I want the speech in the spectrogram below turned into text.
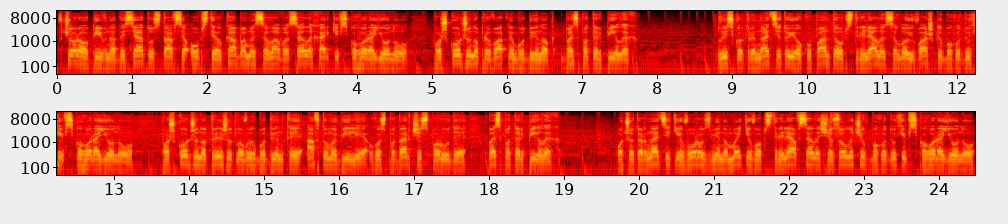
Вчора о пів на десяту стався обстріл кабами села Веселе Харківського району. Пошкоджено приватний будинок без потерпілих. Близько 13-ї окупанти обстріляли село Івашки Богодухівського району. Пошкоджено три житлових будинки, автомобілі, господарчі споруди, без потерпілих. О 14-й ворог з мінометів обстріляв селище Золочів Богодухівського району,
